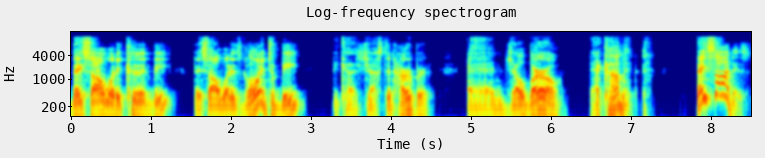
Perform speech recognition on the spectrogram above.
They saw what it could be. They saw what it's going to be because Justin Herbert and Joe Burrow, they're coming. They saw this.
